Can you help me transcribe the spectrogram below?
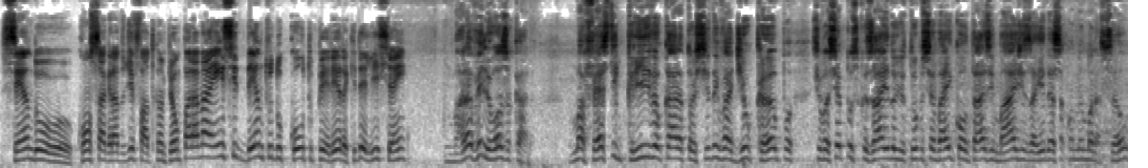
sendo consagrado de fato campeão paranaense dentro do Couto Pereira. Que delícia, hein? Maravilhoso, cara. Uma festa incrível, cara. A torcida invadiu o campo. Se você pesquisar aí no YouTube, você vai encontrar as imagens aí dessa comemoração.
